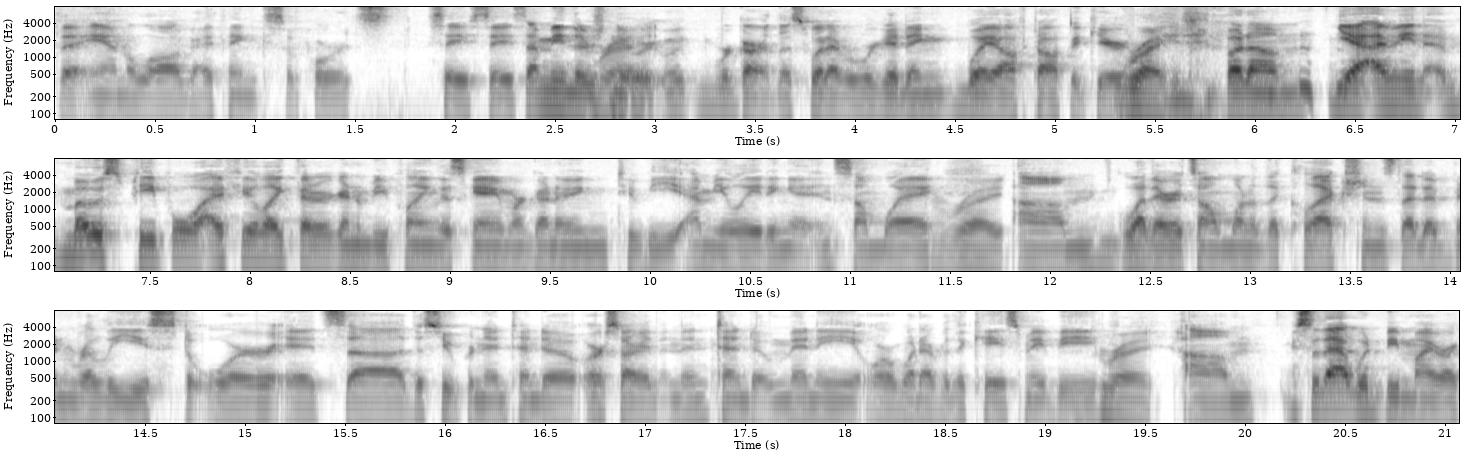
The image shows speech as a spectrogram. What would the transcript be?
the analog, I think supports save states. I mean, there's Right. newer, regardless, whatever. We're getting way off topic here, Right. But um, yeah, I mean, most people I feel like that are going to be playing this game are going to be emulating it in some way, Right. Um, whether it's on one of the collections that have been released or it's uh the Super Nintendo or sorry the Nintendo Mini or whatever the case may be, Right. Um, so that would be my recommendation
